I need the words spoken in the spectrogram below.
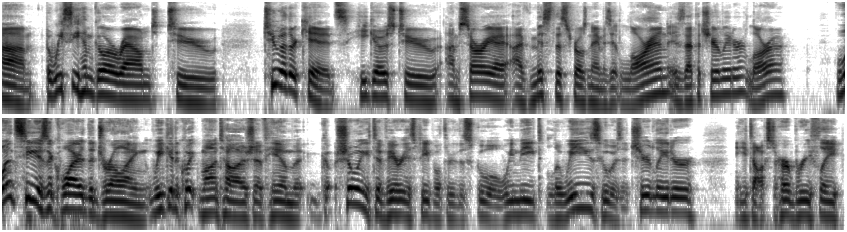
Um, but we see him go around to two other kids. He goes to. I'm sorry, I, I've missed this girl's name. Is it Lauren? Is that the cheerleader, Laura? Once he has acquired the drawing, we get a quick montage of him showing it to various people through the school. We meet Louise, who is a cheerleader. He talks to her briefly.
